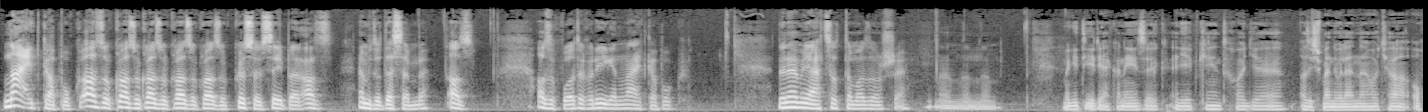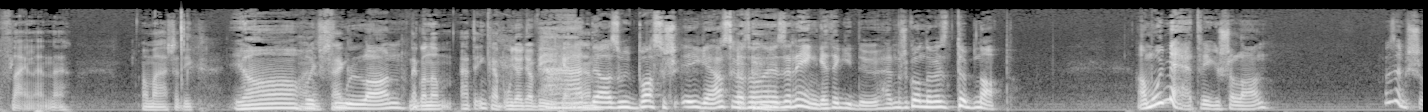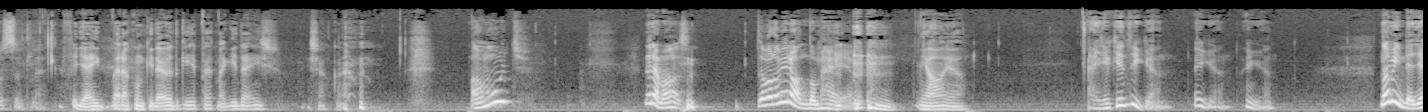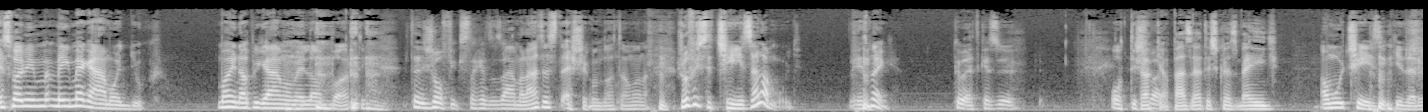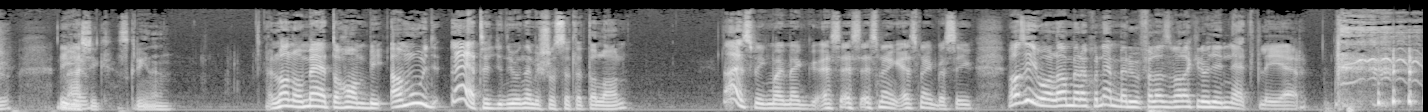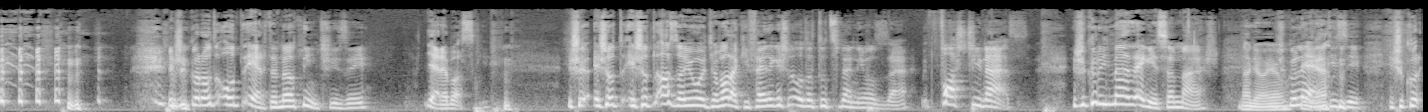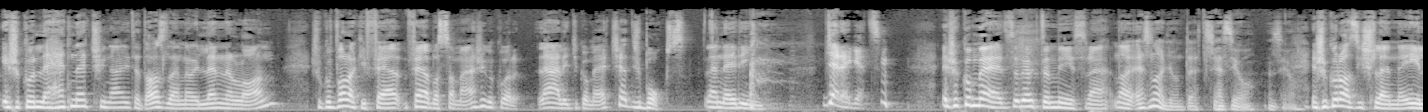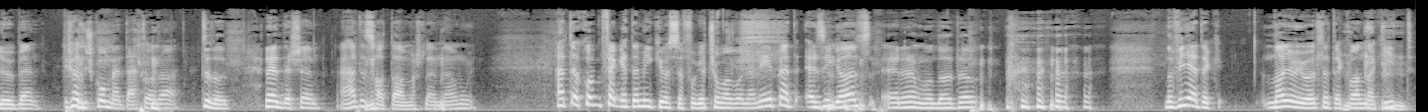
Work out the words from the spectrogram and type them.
Night Cupok, azok, azok, azok, azok, azok, köszönöm szépen, az, nem jutott eszembe, az. Azok voltak a régen a Night Cupok. De nem játszottam azon se. Nem, nem, nem. Meg itt írják a nézők egyébként, hogy eh, az is menő lenne, hogyha offline lenne a második. Ja, hogy Bajnokság. fullan. De gondolom, hát inkább úgy, hogy a vége, hát, nem? de az úgy basszus, igen, azt akartam mondani, hogy ez rengeteg idő. Hát most gondolom, ez több nap. Amúgy mehet végül is a LAN. Az nem is rossz ötlet. Figyelj, berakunk ide öt gépet, meg ide is, és akkor... Amúgy? De nem az. De valami random helyen. ja, ja. Egyébként igen. Igen, igen. Na mindegy, ezt majd még, még megálmodjuk. Mai napig álmom egy lamparti. Tehát Zsófixnak ez az álma, látod, ezt, ezt se gondoltam volna. Zsófix, te csézel amúgy? Nézd meg. Következő. Ott is Rakja van. a puzzle és közben így Amúgy csézik, kiderül. Igen. másik screenen. Lanon mehet a hambi. Amúgy lehet, hogy jó, nem is rossz ötlet a lan. Na, ezt még majd meg, ezt, ezt, ezt, meg, ezt megbeszéljük. Azért jó a lan, mert akkor nem merül fel az valaki, hogy egy netplayer. és akkor ott, ott érted, mert ott nincs izé. Gyere, baszki. És, és, ott, és ott az a jó, hogyha valaki fejlődik, és oda tudsz menni hozzá. Fasz csinálsz! És akkor így már egészen más. Nagyon jó. És akkor lehet igen. izé, és akkor, és akkor lehetne csinálni, tehát az lenne, hogy lenne LAN, és akkor valaki fel, felbasz a másik, akkor leállítjuk a meccset, és box. Lenne egy ring. Gyeregetsz! És akkor mehetsz, rögtön mész rá. Na, ez nagyon tetszik. Ez jó, ez jó. És akkor az is lenne élőben. És az is kommentátorral. Tudod, rendesen. Hát ez hatalmas lenne amúgy. Hát akkor Fekete Miki össze fogja csomagolni a népet, ez igaz, erre nem gondoltam. Na figyeljetek, nagyon jó ötletek vannak itt,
